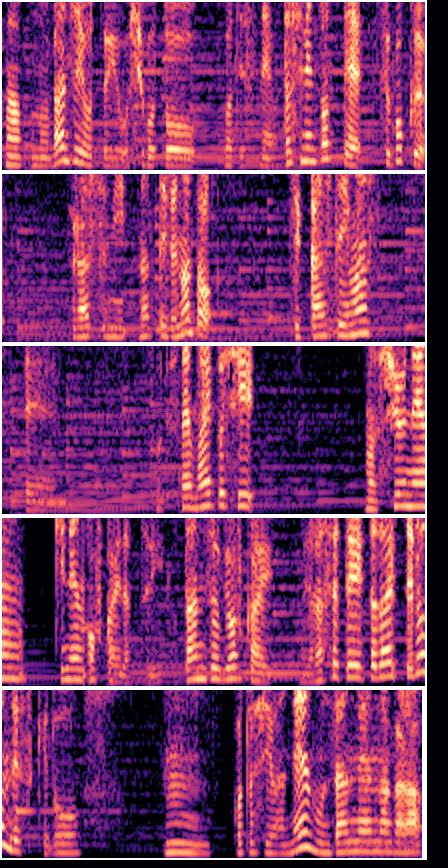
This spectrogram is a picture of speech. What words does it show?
まあこのラジオというお仕事はですね私にとってすごくプラスになってるなと実感しています。えー、そうですね。毎年まあ周年記念オフ会だったりお誕生日オフ会やらせていただいてるんですけどうん今年はねもう残念ながら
